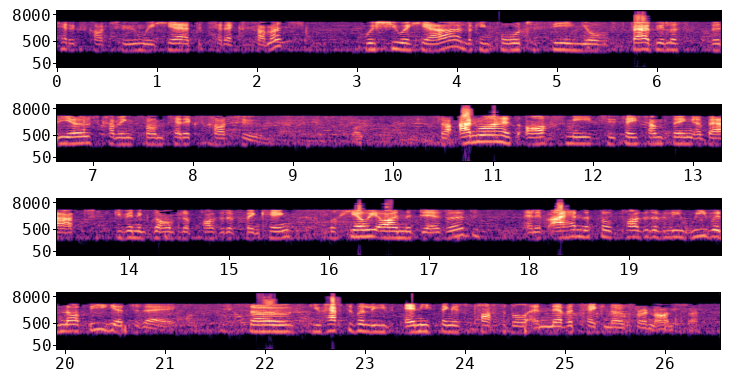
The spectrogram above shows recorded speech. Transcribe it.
TEDx Khartoum. We're here at the TEDx Summit. Wish you were here. Looking forward to seeing your fabulous videos coming from TEDx Khartoum. So Anwar has asked me to say something about, give an example of positive thinking. Well, here we are in the desert, and if I hadn't thought positively, we would not be here today. So you have to believe anything is possible and never take no for an answer.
